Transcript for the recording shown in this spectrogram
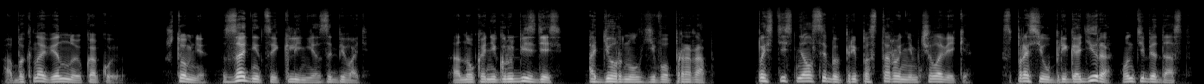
«Обыкновенную какую. Что мне, задницей клинья забивать?» «А ну-ка не груби здесь!» — одернул его прораб. «Постеснялся бы при постороннем человеке. Спроси у бригадира, он тебе даст».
